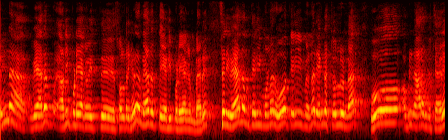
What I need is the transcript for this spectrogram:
என்ன வேத அடிப்படையாக வைத்து சொல்கிறீங்கன்னா வேதத்தை அடிப்படையாகன்றாரு சரி வேதம் தெரியுமன்னார் ஓ தெரியுமன்னார் எங்கே சொல்லுன்னார்? ஓ அப்படின்னு ஆரம்பித்தார்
